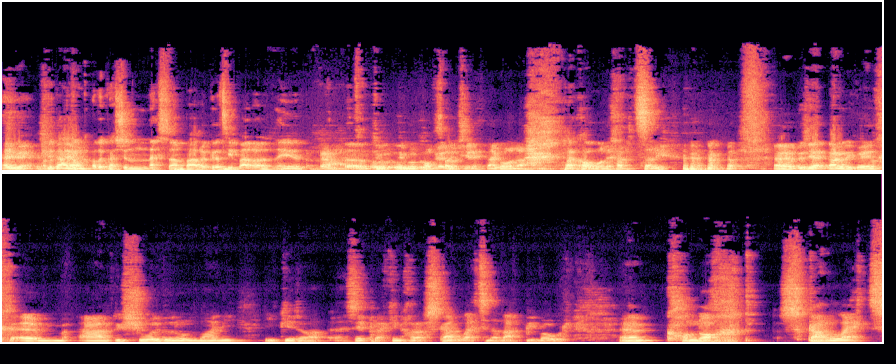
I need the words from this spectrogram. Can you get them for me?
Anyway, felly da iawn. Oedd y cwestiwn nesaf yn barod gyda ti'n barod, neu... Ah, dwi'n yn cofio bod ti'n redag o'na. Na comod eich arta i. Felly, da iawn i gweilch, um, a dwi'n siŵr i fod nhw'n ôl ymlaen i, i gyda Zebrec yn chwarae'r Scarlett yn y ddarbu fawr. Um, conocht Scarlett...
